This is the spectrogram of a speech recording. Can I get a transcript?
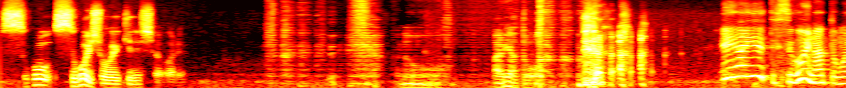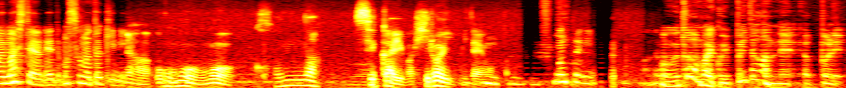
う、すご、すごい衝撃でしたよ、あれ。あのありがとう。AIU ってすごいなって思いましたよね、でもその時に。いや、思う思う。こんな世界は広いみたいな思った。本当に。でも歌うまい子いっぱいいたからね、やっぱり。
